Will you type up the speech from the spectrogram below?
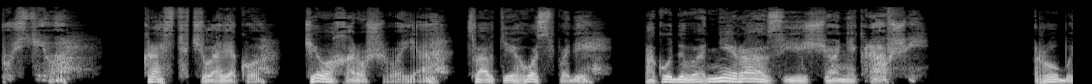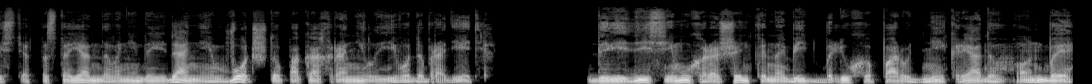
«Пусть его. Красть человеку. Чего хорошего я, славьте Господи, покудова ни раз еще не кравший. Робость от постоянного недоедания — вот что пока хранила его добродетель. Доведись ему хорошенько набить брюхо пару дней кряду, он бы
